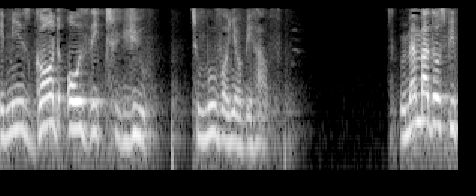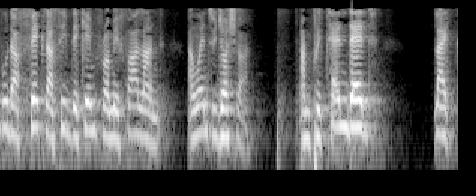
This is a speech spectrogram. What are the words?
It means God owes it to you to move on your behalf. Remember those people that faked as if they came from a far land and went to Joshua and pretended like,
